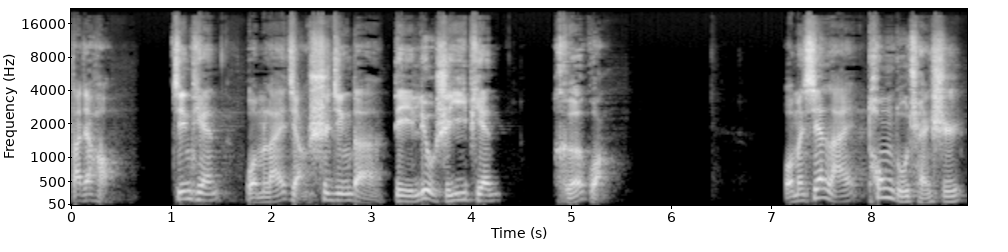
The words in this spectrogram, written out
大家好，今天我们来讲《诗经》的第六十一篇《河广》。我们先来通读全诗：“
